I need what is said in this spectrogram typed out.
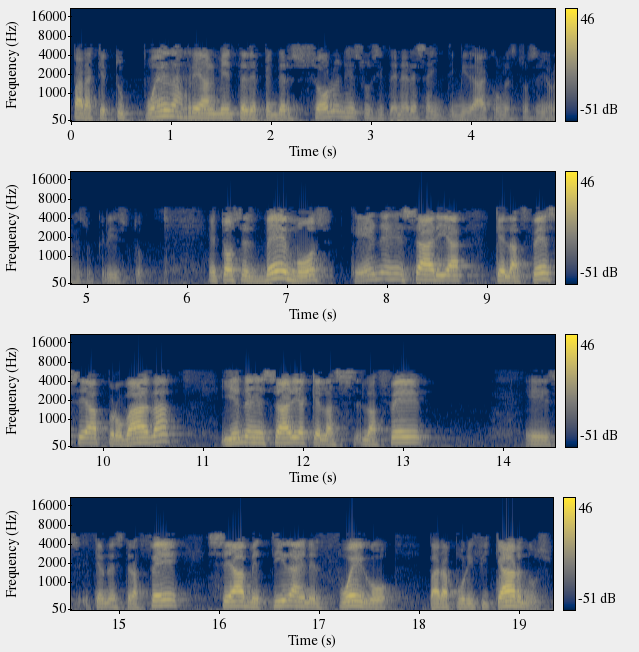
para que tú puedas realmente depender solo en Jesús y tener esa intimidad con nuestro Señor Jesucristo. Entonces vemos que es necesaria que la fe sea probada y es necesaria que la, fe, que nuestra fe sea metida en el fuego para purificarnos.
